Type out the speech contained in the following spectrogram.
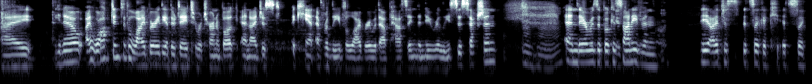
I, you know, I walked into the library the other day to return a book, and I just I can't ever leave the library without passing the new releases section. Mm-hmm. And there was a book. It's, it's not even. Yeah, I just it's like a it's like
